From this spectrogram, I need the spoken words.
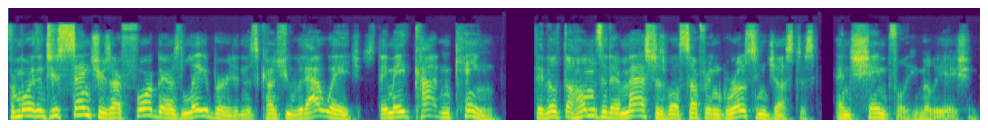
For more than two centuries, our forebears labored in this country without wages. They made cotton king. They built the homes of their masters while suffering gross injustice and shameful humiliation.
